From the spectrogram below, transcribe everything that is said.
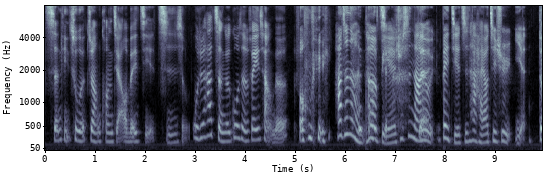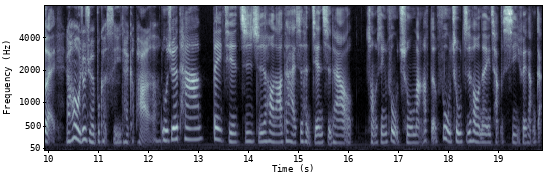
身体出了状况，脚要被截肢什么，我觉得他整个过程非常的 风雨，他真的很特别，就是哪有被截肢，他还要继续演。对，然后我就觉得不可思议，太可怕了。我觉得他被截肢之后，然后他还是很坚持，他要重新复出嘛。的复出之后那一场戏非常感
